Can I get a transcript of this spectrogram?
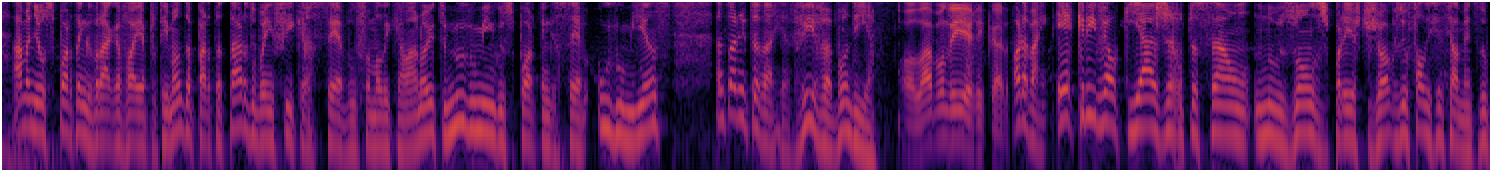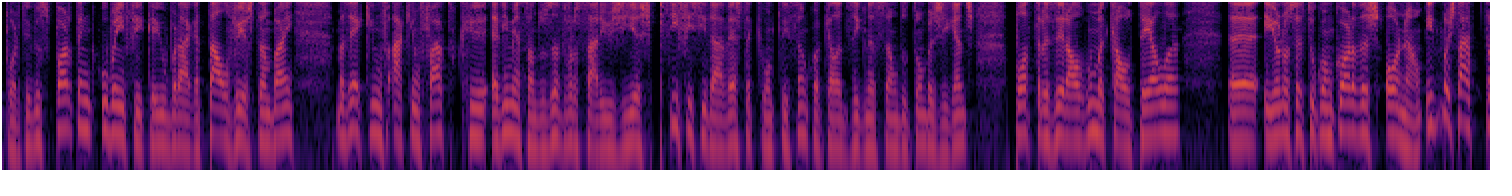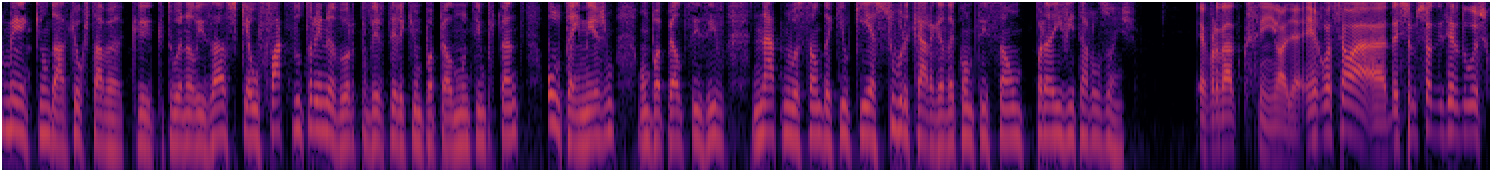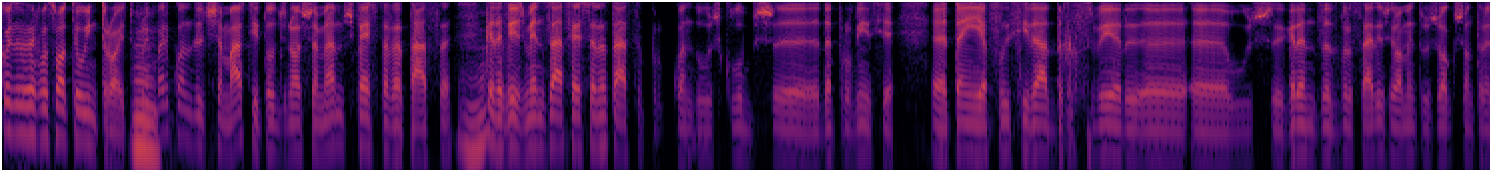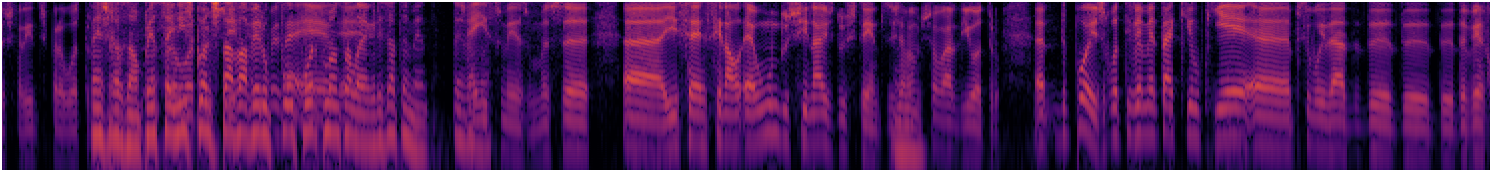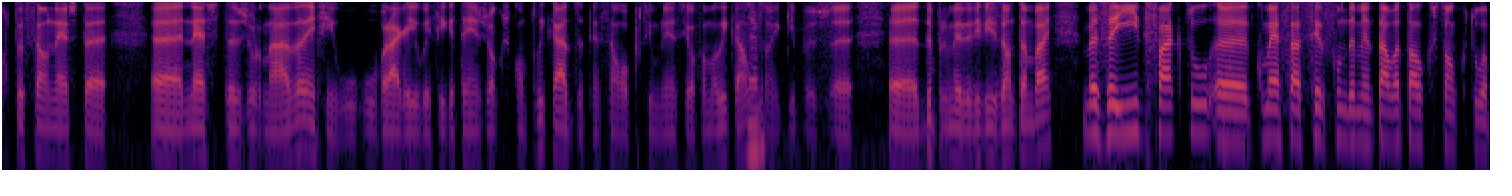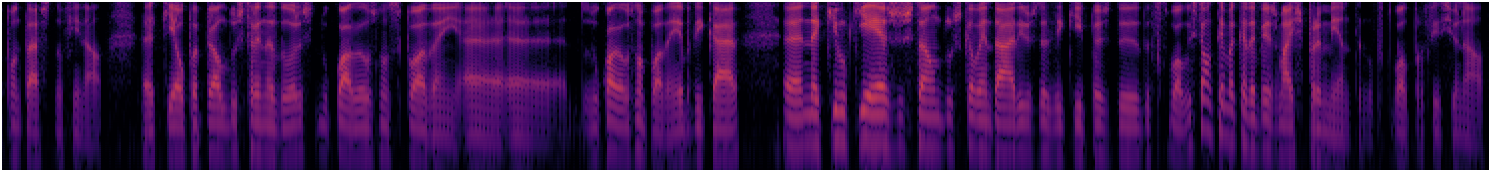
Amanhã o Sporting de Braga vai a Portimão da parte da tarde. O Benfica recebe o Famalicão à noite. No domingo o Sporting recebe o Domiense. António Tadeia, viva, bom dia. Olá, bom dia, Ricardo. Ora bem, é crível que haja rotação nos 11 para estes jogos. Eu falo essencialmente do Porto e do Sporting, o Benfica e o Braga talvez também, mas é aqui um, há aqui um facto que a dimensão dos adversários e a especificidade desta competição, com aquela designação do Tomba Gigantes, pode trazer alguma cautela. Uh, eu não sei se tu concordas ou não. E depois está também aqui um dado que eu gostava que, que tu analisasses, que é o facto do treinador poder ter aqui um papel muito importante, ou tem mesmo um papel decisivo, na atenuação daquilo que é a sobrecarga da competição para evitar lesões. É verdade que sim. Olha, em relação a. Deixa-me só dizer duas coisas em relação ao teu introito. Hum. Primeiro, quando lhe chamaste, e todos nós chamamos, festa da taça, hum. cada vez menos há festa da taça, porque quando os clubes uh, da província uh, têm a felicidade de receber uh, os grandes adversários, geralmente os jogos são transferidos para outro. Tens razão, pensei nisso quando estava a ver o, é, Porto é, Montalegre, é, exatamente. É isso mesmo, mas isso é, sinal, é um dos sinais dos tempos, e já hum. vamos falar de outro. depois, relativamente àquilo que que é a possibilidade de, de, de, de haver rotação nesta, uh, nesta jornada. Enfim, o, o, Braga e o Benfica têm jogos complicados, atenção ao Portimonense e ao Famalicão, certo. que são equipas uh, uh, de primeira divisão também, mas aí de facto começa a ser fundamental a tal questão que tu apontaste no final, que é o papel dos treinadores, do qual eles não se podem, do qual eles não podem abdicar naquilo que é a gestão dos calendários das equipas de, de futebol. Isto é um tema cada vez mais premente no futebol profissional,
